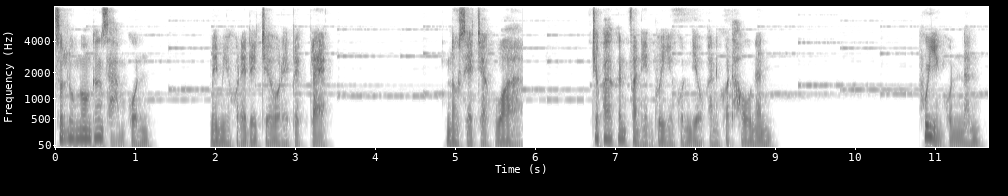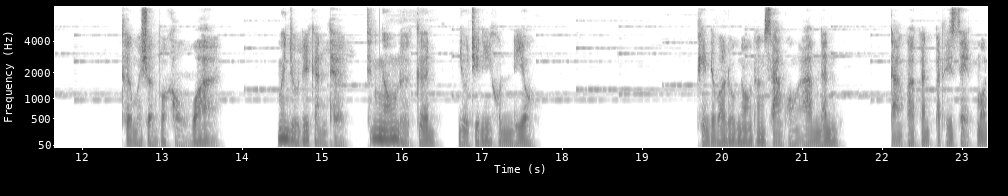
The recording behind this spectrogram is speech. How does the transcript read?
ส่วนลูกน้องทั้งสามคน ไม่มีใครได้เจออะไรแปลกๆนอกเสียจากว่า จะพากันฝันเห็นผู้หญิงคนเดียวกันก็เท่านั้น ผู้หญิงคนนั้น เธอมาชวนพวกเขาว่ามาอยู่ด้วยกันเถอะฉันเงาเหลือเกินอยู่ที่นี่คนเดียว เพียงแต่ว่าลูกน้องทั้งสามของอามนั้น ต่างพากันปฏิเสธหมด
